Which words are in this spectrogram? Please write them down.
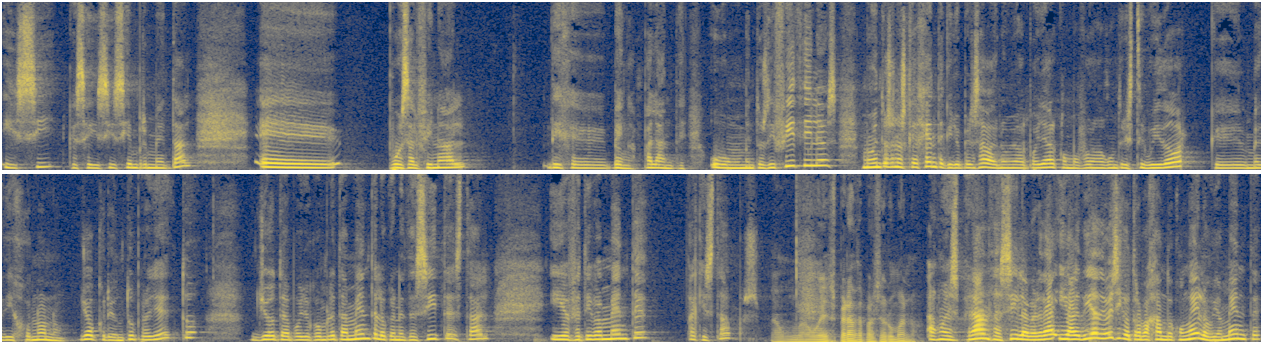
y sí, que ese y sí siempre me tal. Eh, pues al final dije, venga, pa'lante. Hubo momentos difíciles, momentos en los que gente que yo pensaba que no me iba a apoyar, como fueron algún distribuidor, que me dijo, no, no, yo creo en tu proyecto, yo te apoyo completamente, lo que necesites, tal. Y efectivamente, aquí estamos. Aún, aún hay esperanza para el ser humano. Hago esperanza, sí, la verdad. Y al día de hoy sigo trabajando con él, obviamente.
